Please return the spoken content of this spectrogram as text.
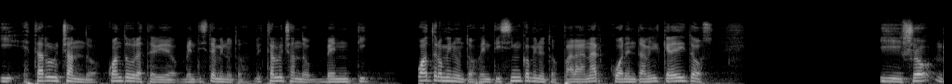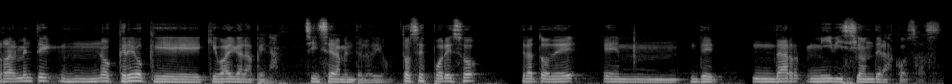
Y estar luchando, ¿cuánto dura este video? 27 minutos. Estar luchando 24 minutos, 25 minutos para ganar 40.000 créditos y yo realmente no creo que, valga la pena, sinceramente lo digo. Entonces por eso trato de, em, de dar mi visión de las cosas.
